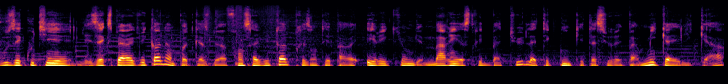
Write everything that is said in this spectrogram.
Vous écoutiez Les Experts Agricoles, un podcast de la France Agricole présenté par Eric Young et Marie-Astrid Battu. La technique est assurée par Michael Icard.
